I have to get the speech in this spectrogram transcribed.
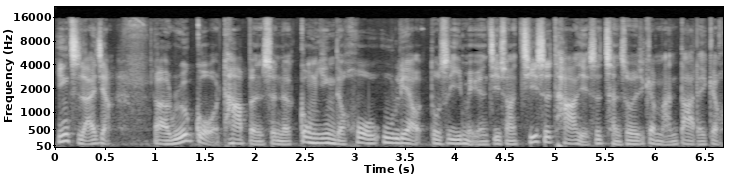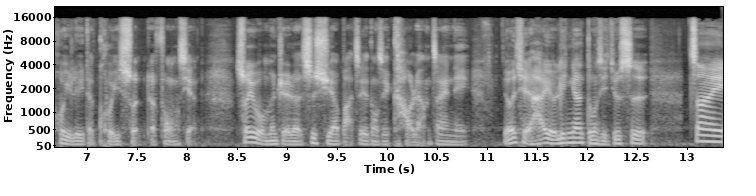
因此来讲，呃，如果它本身的供应的货物料都是以美元计算，其实它也是承受一个蛮大的一个汇率的亏损的风险。所以我们觉得是需要把这些东西考量在内，而且还有另一样东西就是。在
